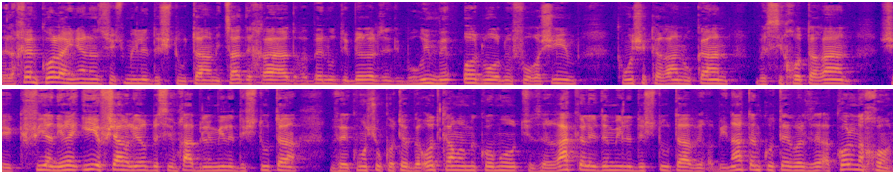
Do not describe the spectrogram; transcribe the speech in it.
ולכן כל העניין הזה של מילי דשטותא, מצד אחד רבנו דיבר על זה דיבורים מאוד מאוד מפורשים, כמו שקראנו כאן בשיחות הר"ן, שכפי הנראה אי אפשר להיות בשמחה בלי מילי דשטותא, וכמו שהוא כותב בעוד כמה מקומות, שזה רק על ידי מילי דשטותא, ורבי נתן כותב על זה, הכל נכון.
